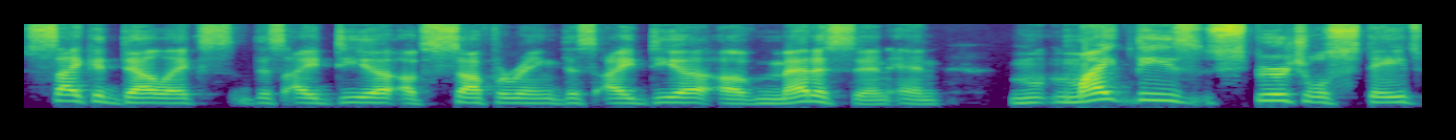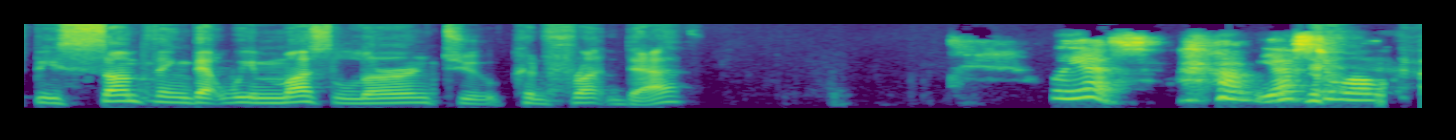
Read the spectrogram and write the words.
psychedelics, this idea of suffering, this idea of medicine, and might these spiritual states be something that we must learn to confront death? Well, yes, yes to all.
